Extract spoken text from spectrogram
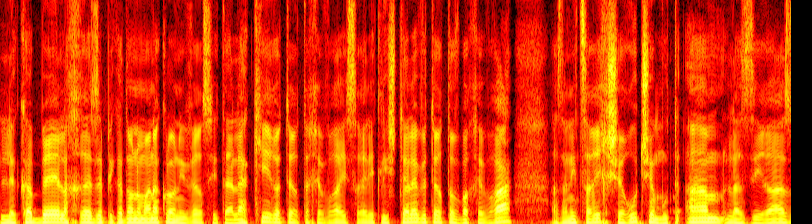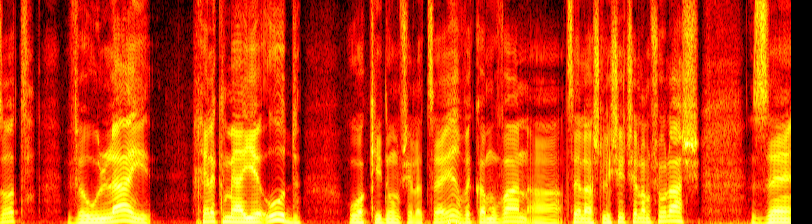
לקבל אחרי זה פיקדון למענק לאוניברסיטה, להכיר יותר את החברה הישראלית, להשתלב יותר טוב בחברה, אז אני צריך שירות שמותאם לזירה הזאת, ואולי חלק מהייעוד הוא הקידום של הצעיר, וכמובן, הצלע השלישית של המשולש זה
